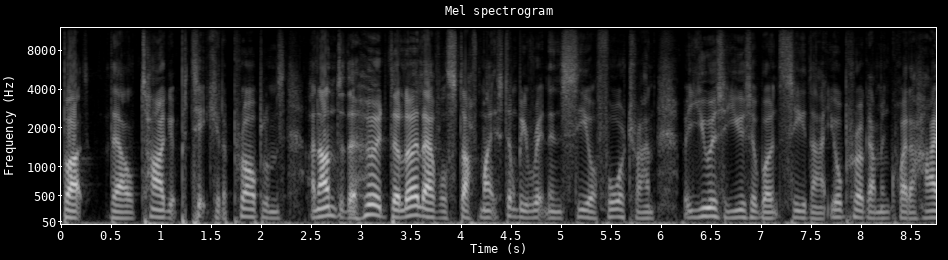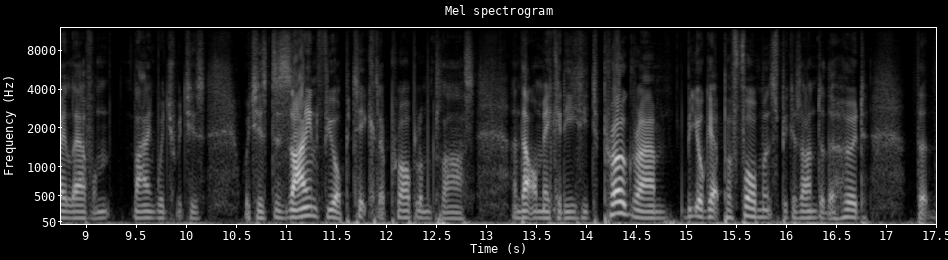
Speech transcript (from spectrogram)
but they'll target particular problems and under the hood the low level stuff might still be written in C or Fortran but you as a user won't see that you're programming quite a high level language which is which is designed for your particular problem class and that will make it easy to program but you'll get performance because under the hood that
